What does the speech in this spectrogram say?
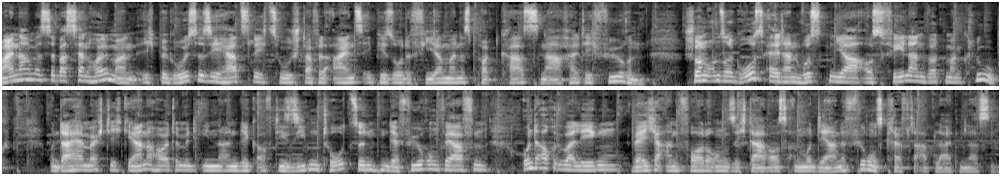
Mein Name ist Sebastian Hollmann. Ich begrüße Sie herzlich zu Staffel 1, Episode 4 meines Podcasts Nachhaltig führen. Schon unsere Großeltern wussten ja, aus Fehlern wird man klug. Und daher möchte ich gerne heute mit Ihnen einen Blick auf die sieben Todsünden der Führung werfen und auch überlegen, welche Anforderungen sich daraus an moderne Führungskräfte ableiten lassen.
